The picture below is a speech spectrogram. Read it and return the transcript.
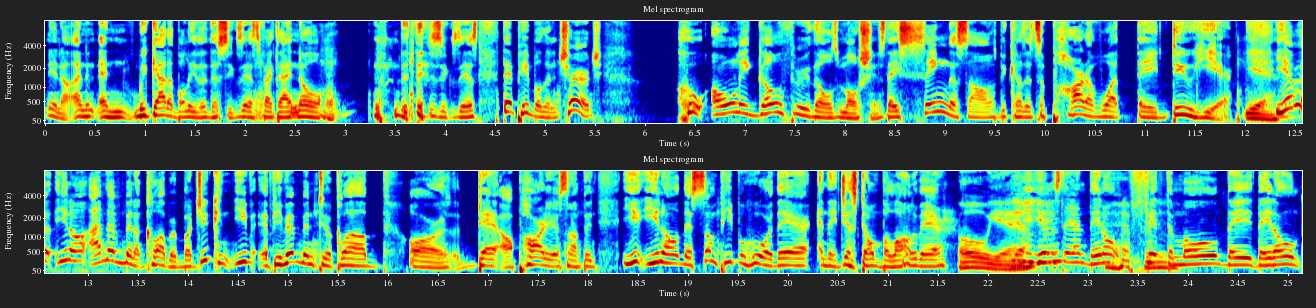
you know, and and we got to believe that this exists. In fact, I know that this exists. There are people in church who only go through those motions. They sing the songs because it's a part of what they do here. Yeah. You ever, you know, I've never been a clubber, but you can, you, if you've ever been to a club or a party or something, you you know, there's some people who are there and they just don't belong there. Oh yeah. You, you understand? They don't fit the mold. They they don't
